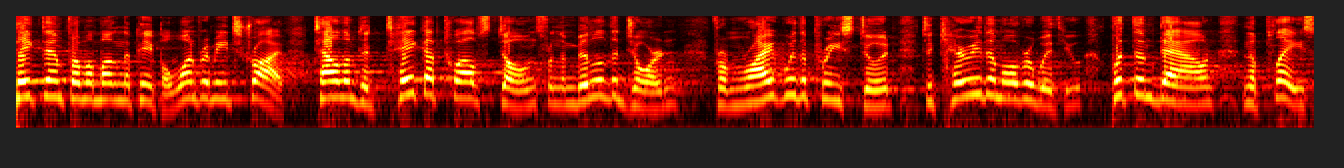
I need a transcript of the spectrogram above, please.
Take them from among the people, one from each tribe. Tell them to take up 12 stones from the middle of the Jordan, from right where the priest stood, to carry them over with you. Put them down in the place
